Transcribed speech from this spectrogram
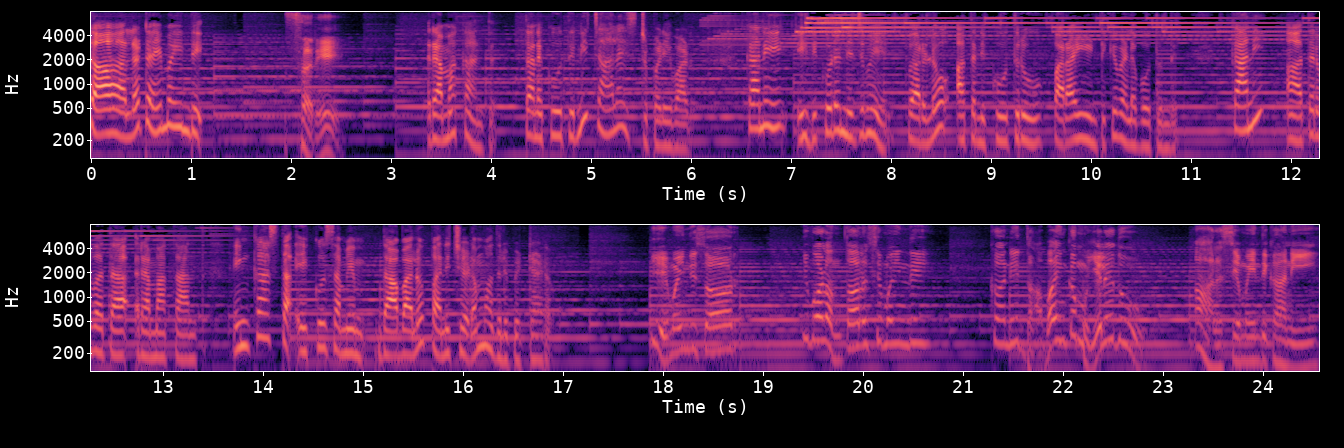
చాలా టైం అయింది. సరే. రమాకాంత్ తన కూతుర్ని చాలా ఇష్టపడేవాడు. కానీ ఇది కూడా నిజమే త్వరలో అతని కూతురు పరాయి ఇంటికి వెళ్ళబోతుంది. కానీ ఆ తర్వాత రమాకాంత్ ఇంకాస్త ఎక్కువ సమయం దాబాలో పనిచేయడం మొదలుపెట్టాడు. ఏమైంది సార్? ఇవాళ అంత ఆలస్యమైంది. కానీ దాబా ఇంకా ముయ్యలేదు. ఆలస్యమైంది కానీ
